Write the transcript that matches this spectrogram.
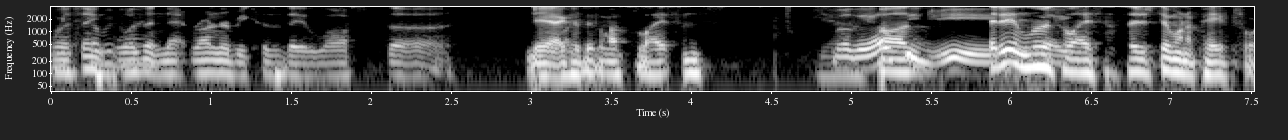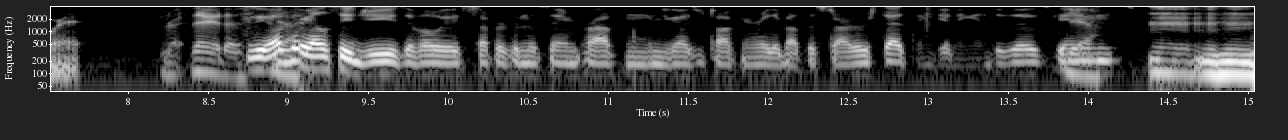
Well, I think it wasn't Netrunner because they lost the. Yeah, because they lost the license. Well, the Well, LCG. they didn't lose like, the license; they just didn't want to pay for it. Right, there it is. The yeah. other LCGs have always suffered from the same problem when you guys were talking earlier about the starter sets and getting into those Yeah. games. Mm-hmm.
